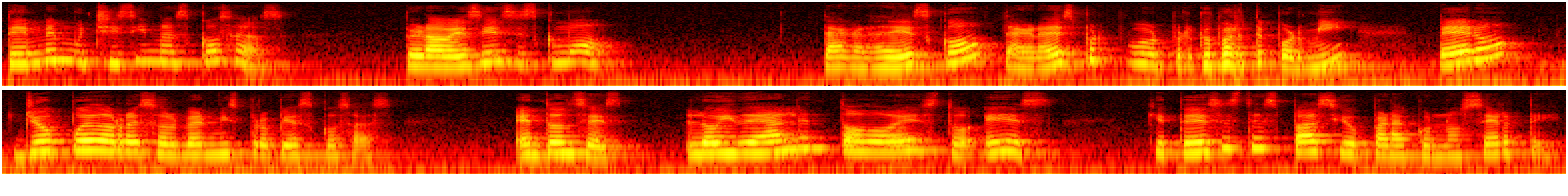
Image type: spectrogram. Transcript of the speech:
teme muchísimas cosas. Pero a veces es como, te agradezco, te agradezco por, preocuparte por mí, pero yo puedo resolver mis propias cosas. Entonces, lo ideal en todo esto es que te des este espacio para conocerte,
